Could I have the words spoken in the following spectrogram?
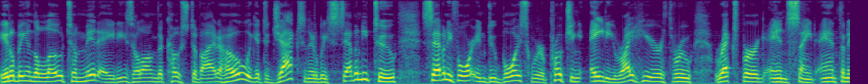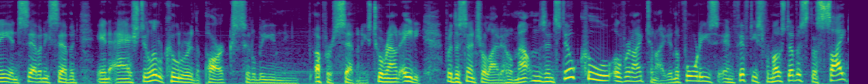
It'll be in the low to mid 80s along the coast of Idaho. We get to Jackson, it'll be 72, 74 in Dubois. We're approaching 80 right here through Rexburg and St. Anthony and 77 in Ashton. A little cooler in the parks. It'll be in the upper 70s to around 80 for the central Idaho mountains and still cool overnight tonight in the 40s and 50s for most of us. The site,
